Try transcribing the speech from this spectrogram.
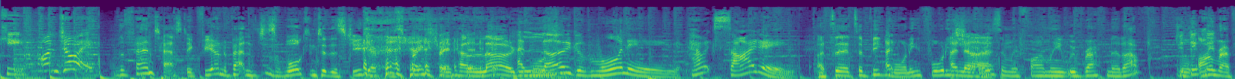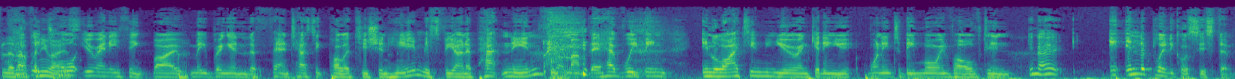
Tom and on Joy. The fantastic Fiona Patten just walked into the studio from Spring Street. Hello. Good Hello, morning. good morning. How exciting. It's a, it's a big morning, 40 I know. shows, and we're finally, we're wrapping it up. Do you Well, I'm we've- wrapping it have up we anyways. taught you anything by me bringing the fantastic politician here, Miss Fiona Patten, in from up there? Have we been enlightening you and getting you wanting to be more involved in, you know, i- in the political system?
